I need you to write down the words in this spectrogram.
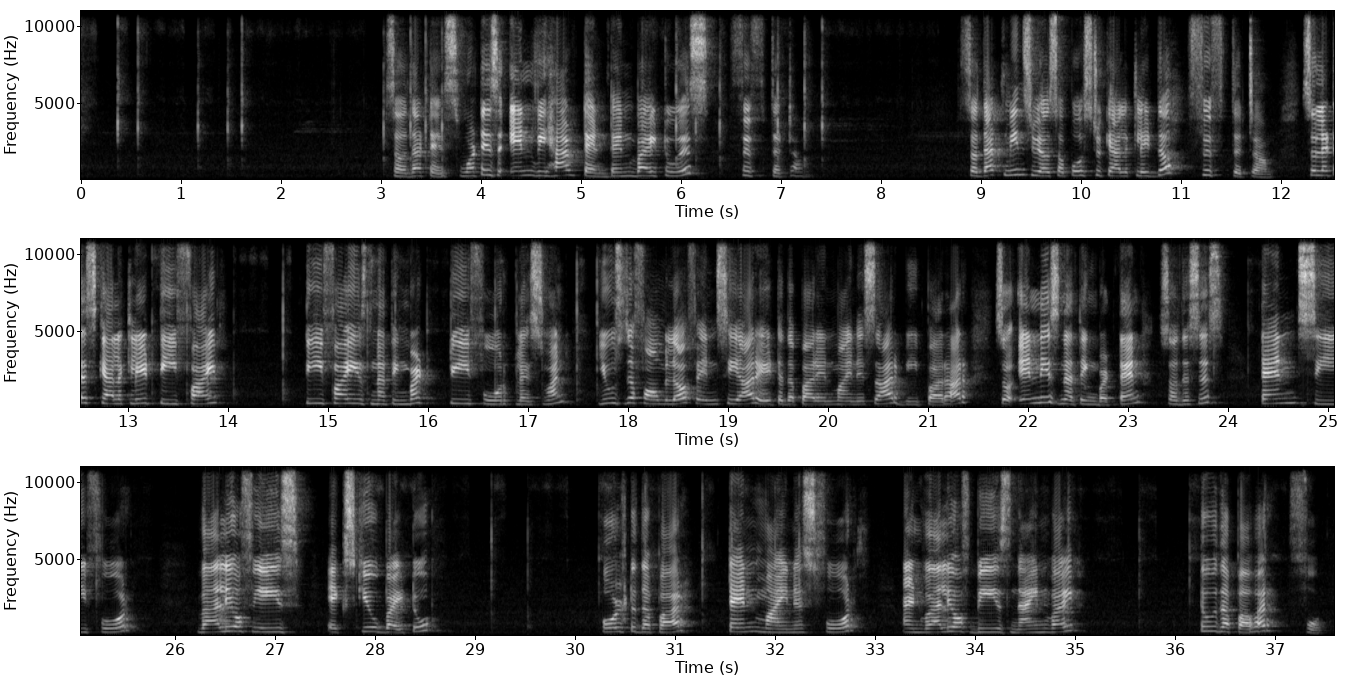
So that is, what is n? We have 10. 10 by 2 is 5th term. So that means we are supposed to calculate the 5th term. So let us calculate T5. T5 is nothing but T4 plus 1. Use the formula of NCR a to the power n minus r b power r. So n is nothing but 10. So this is 10 C4. Value of a is x cube by 2 whole to the power 10 minus 4 and value of b is 9y to the power 4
